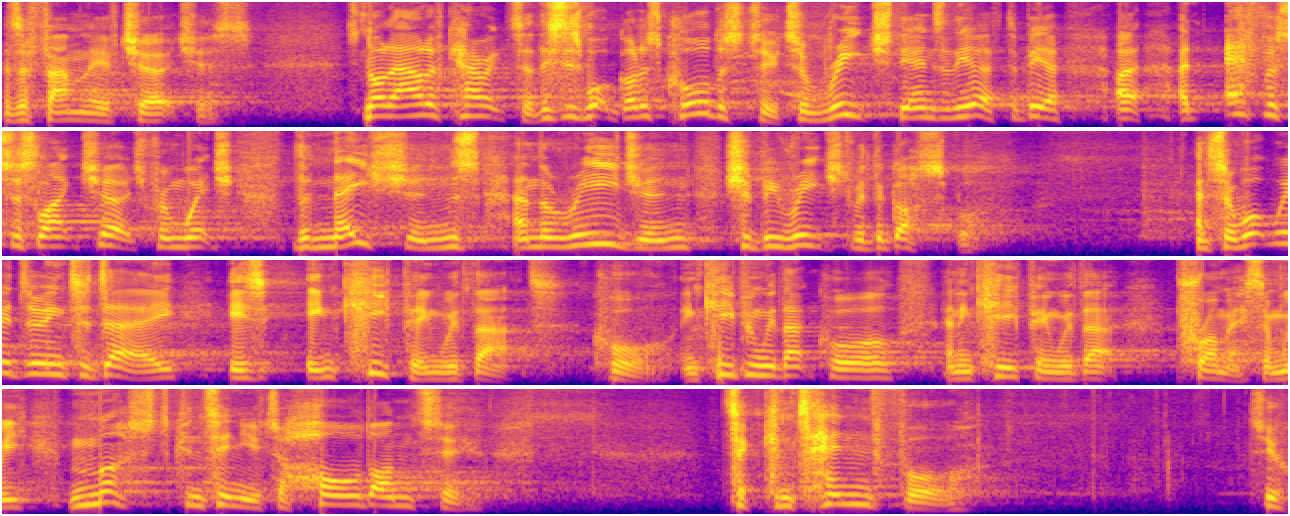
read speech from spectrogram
as a family of churches. It's not out of character. This is what God has called us to, to reach the ends of the earth, to be a, a an Ephesus like church from which the nations and the region should be reached with the gospel. And so, what we're doing today is in keeping with that call, in keeping with that call, and in keeping with that promise. And we must continue to hold on to, to contend for, to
